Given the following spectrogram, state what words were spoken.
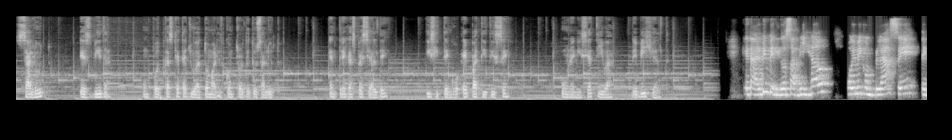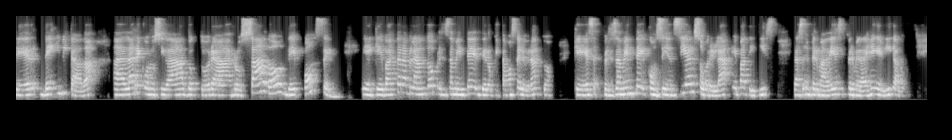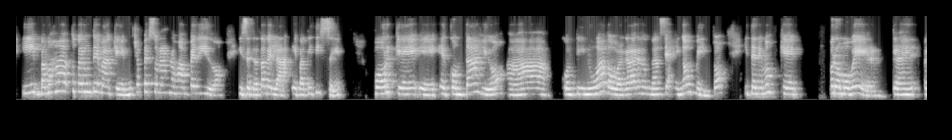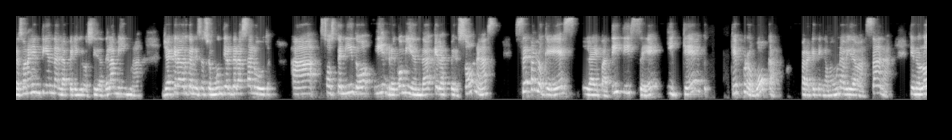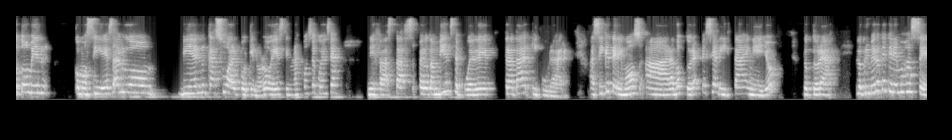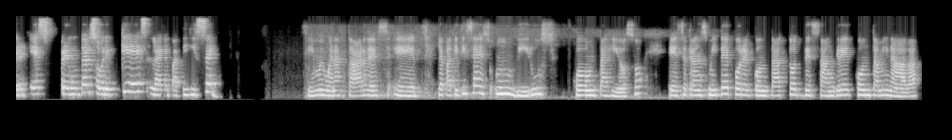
Salud es vida, un podcast que te ayuda a tomar el control de tu salud. Entrega especial de ¿Y si tengo hepatitis C? Una iniciativa de BeHealth. ¿Qué tal? Bienvenidos a BeHealth. Hoy me complace tener de invitada a la reconocida doctora Rosado de Ponce, eh, que va a estar hablando precisamente de lo que estamos celebrando, que es precisamente concienciar sobre la hepatitis, las enfermedades, enfermedades en el hígado. Y vamos a tocar un tema que muchas personas nos han pedido y se trata de la hepatitis C, porque eh, el contagio ha continuado, valga la redundancia, en aumento y tenemos que promover que las personas entiendan la peligrosidad de la misma, ya que la Organización Mundial de la Salud ha sostenido y recomienda que las personas sepan lo que es la hepatitis C y qué, qué provoca para que tengamos una vida más sana, que no lo tomen como si es algo bien casual, porque no lo es, tiene unas consecuencias nefastas, pero también se puede tratar y curar. Así que tenemos a la doctora especialista en ello. Doctora, lo primero que queremos hacer es preguntar sobre qué es la hepatitis C. Sí, muy buenas tardes. Eh, la hepatitis C es un virus contagioso. Eh, se transmite por el contacto de sangre contaminada.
